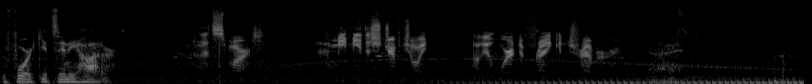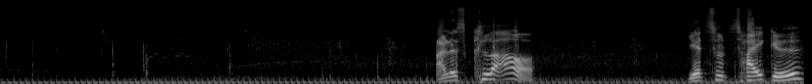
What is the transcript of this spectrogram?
Before it gets any hotter. That's smart. Uh, meet me at the strip joint. I'll get word to Frank and Trevor. Alles klar. Jetzt wird's heikel.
